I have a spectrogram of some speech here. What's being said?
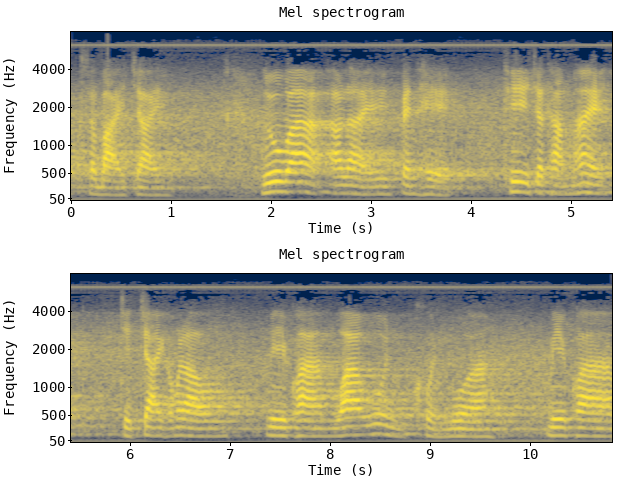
กสบายใจ รู้ว่าอะไรเป็นเหตุที่จะทำให้จิตใจของเรา มีความว้าวุ่นขุ่นมัว มีความ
